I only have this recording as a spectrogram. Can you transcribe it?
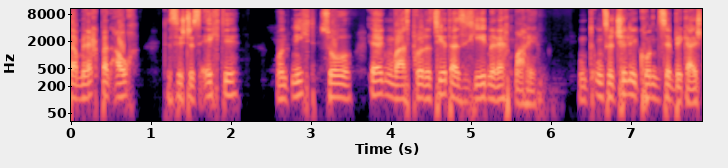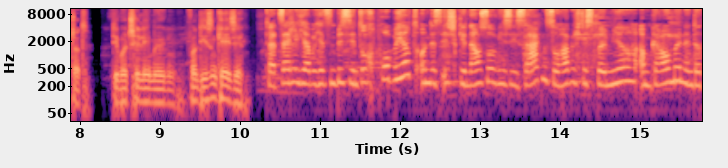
da merkt man auch, das ist das Echte und nicht so irgendwas produziert, dass ich jeden recht mache. Und unsere Chili-Kunden sind begeistert die Chili mögen, von diesem Käse. Tatsächlich habe ich jetzt ein bisschen durchprobiert und es ist genauso, wie Sie sagen. So habe ich das bei mir am Gaumen, in der,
